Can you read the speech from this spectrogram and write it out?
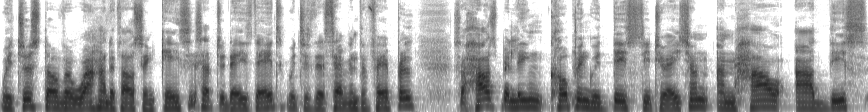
With just over 100,000 cases at today's date, which is the 7th of April. So, how's Berlin coping with this situation, and how are these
